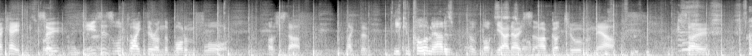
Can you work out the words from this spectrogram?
Okay, so right. I get it. fuses look like they're on the bottom floor of stuff. Like the You can pull them out as of boxes. yeah, I know. As well. So I've got two of them now. So oh,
